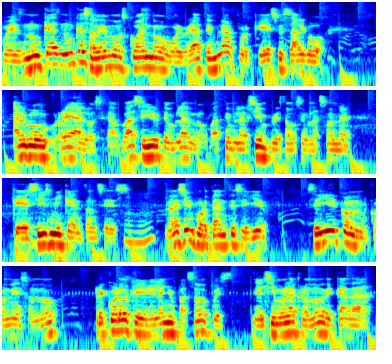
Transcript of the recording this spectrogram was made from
pues nunca, nunca sabemos cuándo volverá a temblar porque eso es algo, algo real, o sea, va a seguir temblando, va a temblar siempre, estamos en una zona que es sísmica, entonces uh -huh. no es importante seguir, seguir con, con, eso, ¿no? Recuerdo que el año pasado, pues, el simulacro, ¿no? De cada,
